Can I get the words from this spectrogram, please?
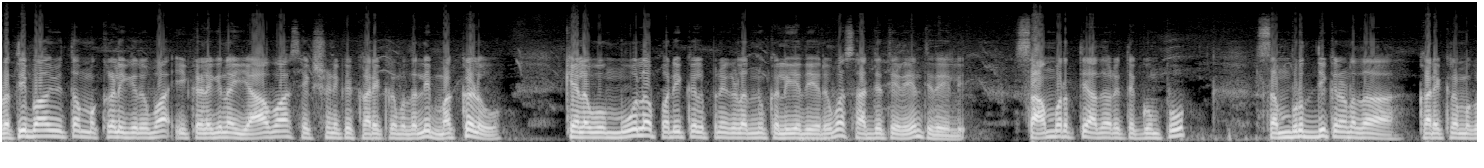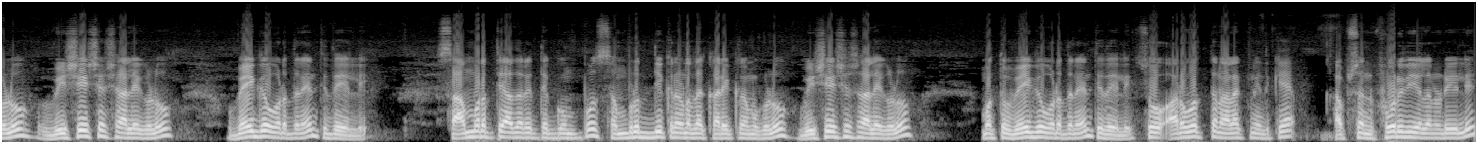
ಪ್ರತಿಭಾನ್ವಿತ ಮಕ್ಕಳಿಗಿರುವ ಈ ಕೆಳಗಿನ ಯಾವ ಶೈಕ್ಷಣಿಕ ಕಾರ್ಯಕ್ರಮದಲ್ಲಿ ಮಕ್ಕಳು ಕೆಲವು ಮೂಲ ಪರಿಕಲ್ಪನೆಗಳನ್ನು ಕಲಿಯದೇ ಇರುವ ಸಾಧ್ಯತೆ ಇದೆ ಅಂತಿದೆ ಇಲ್ಲಿ. ಸಾಮರ್ಥ್ಯ ಆಧಾರಿತ ಗುಂಪು, ಸಮೃದ್ಧೀಕರಣದ ಕಾರ್ಯಕ್ರಮಗಳು, ವಿಶೇಷ ಶಾಲೆಗಳು, ವೇಗವರ್ಧನೆ ಅಂತಿದೆ ಇಲ್ಲಿ. ಸಾಮರ್ಥ್ಯ ಆಧಾರಿತ ಗುಂಪು, ಸಮೃದ್ಧೀಕರಣದ ಕಾರ್ಯಕ್ರಮಗಳು, ವಿಶೇಷ ಶಾಲೆಗಳು ಮತ್ತು ವೇಗವರ್ಧನೆ ಅಂತ ಇದೆ ಇಲ್ಲಿ. ಸೊ ಅರವತ್ತ ನಾಲ್ಕನೇದಕ್ಕೆ ಆಪ್ಷನ್ ಫೋರ್ ಇದೆಯಲ್ಲ ನೋಡಿ ಇಲ್ಲಿ.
